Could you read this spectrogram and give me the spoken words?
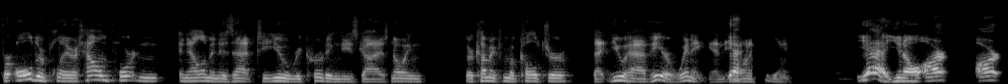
for older players how important an element is that to you recruiting these guys knowing they're coming from a culture that you have here winning and yeah. you want to keep winning yeah you know our our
